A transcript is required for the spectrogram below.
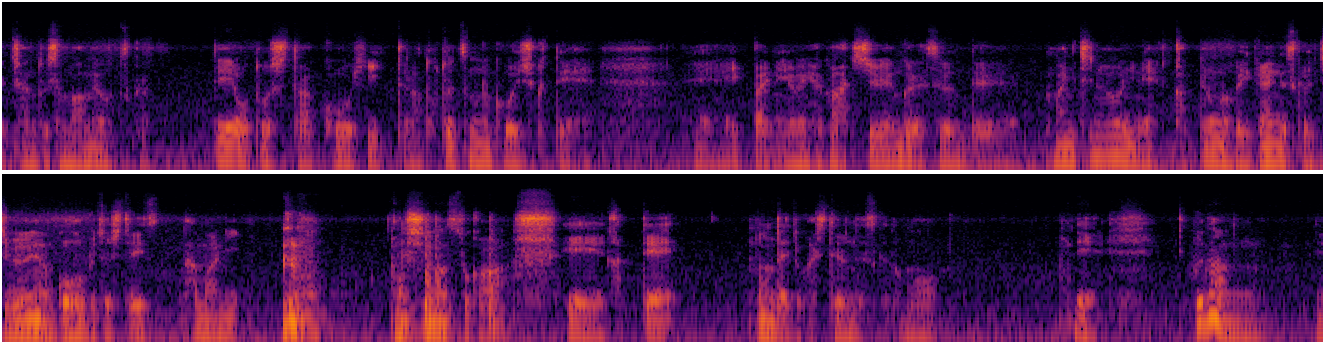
えー、ちゃんとした豆を使って落としたコーヒーっていうのはとてつもなく美味しくて、えー、1杯ね480円ぐらいするんで毎日のようにね買って飲むのがいけないんですけど自分へのご褒美としてたまに 週末とかは、えー、買って飲んだりとかしてるんですけども。で普段え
